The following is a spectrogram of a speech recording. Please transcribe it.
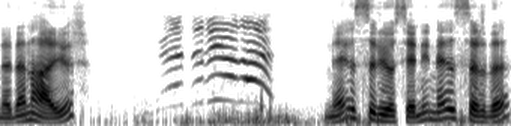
Neden hayır? Ne ısırıyor seni? Ne ısırdı?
